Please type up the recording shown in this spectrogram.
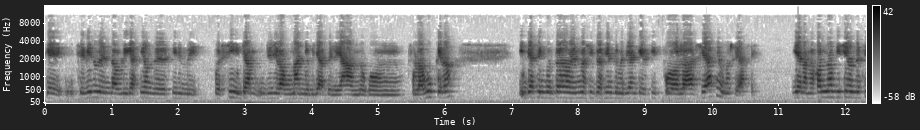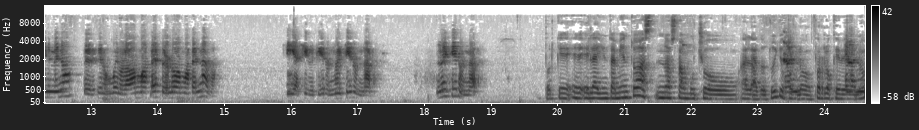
que se vieron en la obligación de decirme, pues sí, ya yo llevaba un año ya peleando con, la búsqueda y ya se encontraron en una situación que me tenían que decir, pues la se hace o no se hace. Y a lo mejor no quisieron decirme no, pero dijeron, bueno, la vamos a hacer, pero no vamos a hacer nada. Y así lo hicieron, no hicieron nada. No hicieron nada. Porque el ayuntamiento no ha estado mucho al lado tuyo, por lo, por lo que veo, ¿no?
